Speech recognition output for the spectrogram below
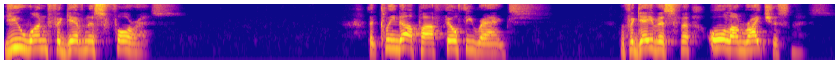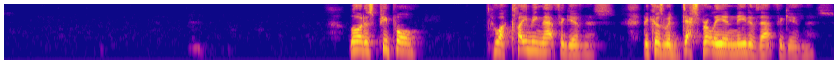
You won forgiveness for us that cleaned up our filthy rags and forgave us for all unrighteousness. Lord, as people who are claiming that forgiveness, because we're desperately in need of that forgiveness.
